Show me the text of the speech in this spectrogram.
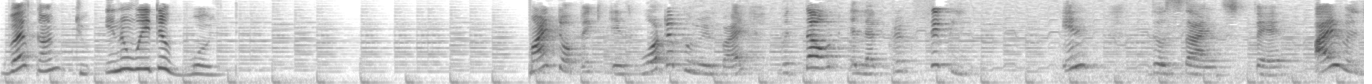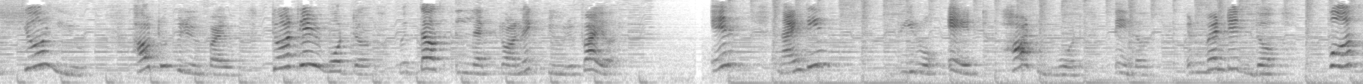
Welcome to Innovative World. My topic is water purifier without electricity. In the science fair, I will show you how to purify dirty water without electronic purifier. In 1908, Hartwood Taylor invented the first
